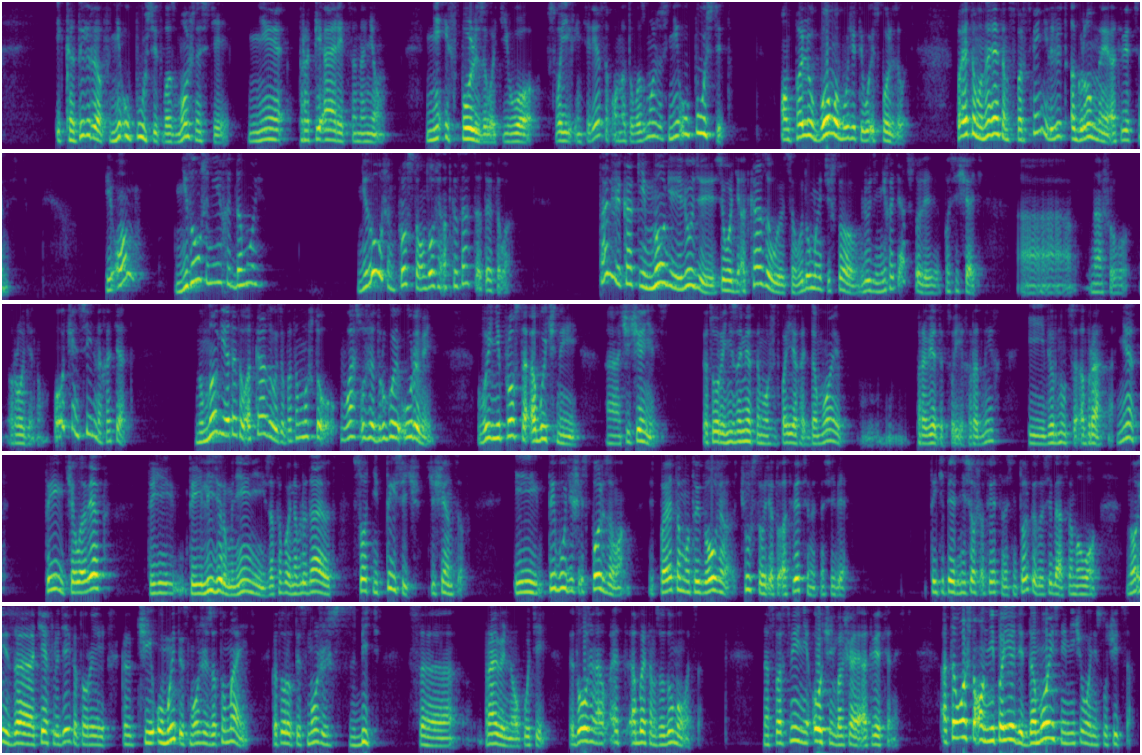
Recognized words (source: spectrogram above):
и Кадыров не упустит возможности не пропиариться на нем, не использовать его в своих интересах, он эту возможность не упустит. Он по-любому будет его использовать. Поэтому на этом спортсмене лежит огромная ответственность. И он не должен ехать домой. Не должен, просто он должен отказаться от этого. Так же, как и многие люди сегодня отказываются, вы думаете, что люди не хотят, что ли, посещать а, нашу родину? Очень сильно хотят. Но многие от этого отказываются, потому что у вас уже другой уровень. Вы не просто обычный а, чеченец, который незаметно может поехать домой, проведать своих родных и вернуться обратно. Нет, ты человек, ты, ты лидер мнений, за тобой наблюдают сотни тысяч чеченцев – и ты будешь использован. Поэтому ты должен чувствовать эту ответственность на себе. Ты теперь несешь ответственность не только за себя самого, но и за тех людей, которые, чьи умы ты сможешь затуманить, которых ты сможешь сбить с э, правильного пути. Ты должен об этом задумываться. На спортсмене очень большая ответственность. От того, что он не поедет домой, с ним ничего не случится.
